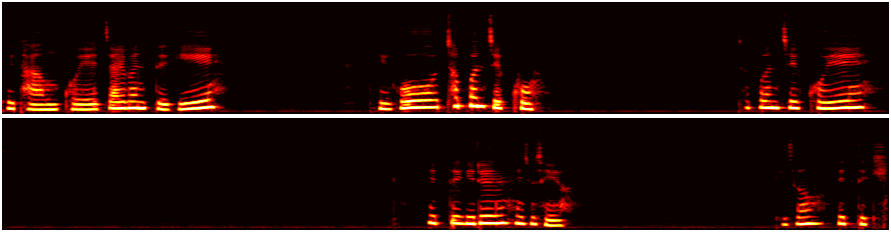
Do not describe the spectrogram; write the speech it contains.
그 다음 코에 짧은 뜨기 그리고 첫 번째 코 첫 번째 코에 빼뜨기를 해주세요. 이렇게 해서 빼뜨기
